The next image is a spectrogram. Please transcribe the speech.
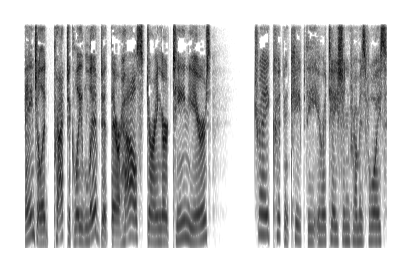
Angel had practically lived at their house during her teen years. Trey couldn't keep the irritation from his voice.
